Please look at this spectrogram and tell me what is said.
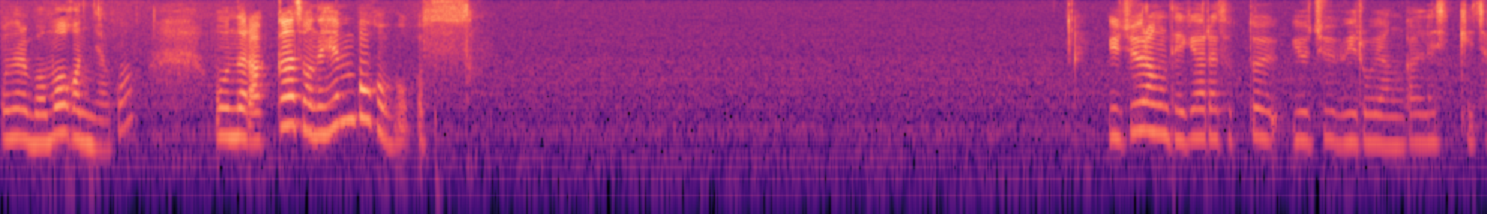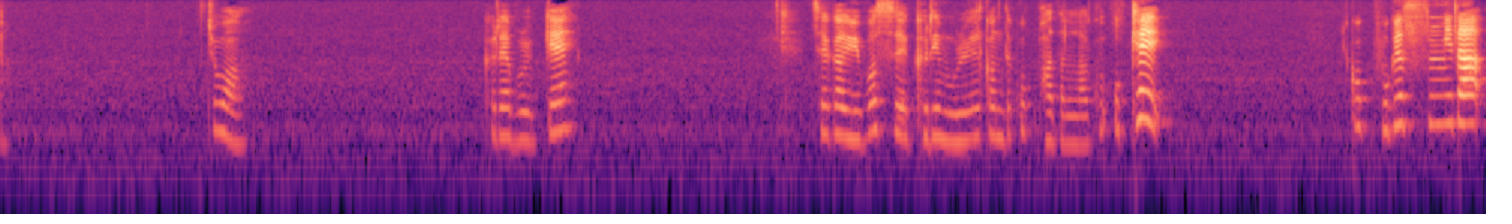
오늘 뭐 먹었냐고? 오늘 아까 전에 햄버거 먹었어. 유주랑 대결해서 또 유주 위로 양갈래 시키자. 좋아. 그래 볼게. 제가 위버스에 그림 올릴 건데 꼭 봐달라고? 오케이! 꼭 보겠습니다.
